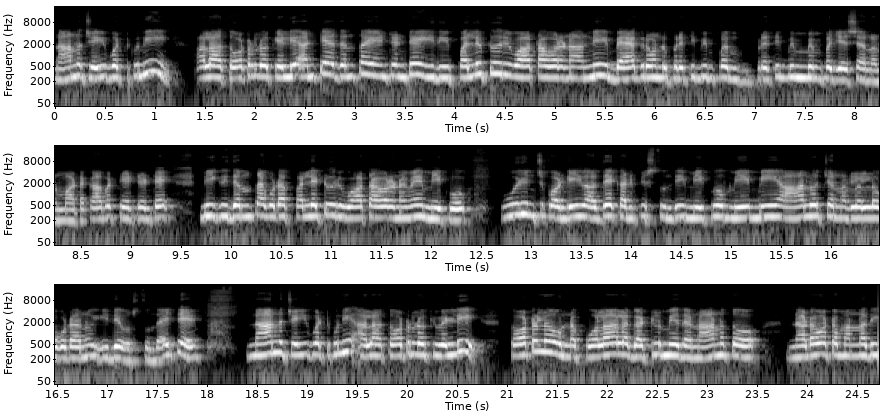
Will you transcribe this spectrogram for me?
నాన్న చేయి పట్టుకుని అలా తోటలోకి వెళ్ళి అంటే అదంతా ఏంటంటే ఇది పల్లెటూరి వాతావరణాన్ని బ్యాక్గ్రౌండ్ ప్రతిబింబ ప్రతిబింబింపజేశాను అనమాట కాబట్టి ఏంటంటే మీకు ఇదంతా కూడా పల్లెటూరి వాతావరణమే మీకు ఊహించుకోండి అదే కనిపిస్తుంది. మీకు మీ మీ ఆలోచనలలో కూడాను ఇదే వస్తుంది. అయితే నాన్న చేయి పట్టుకుని అలా తోటలోకి వెళ్ళి తోటలో ఉన్న పొలాల గట్ల మీద నాన్నతో నడవటం అన్నది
